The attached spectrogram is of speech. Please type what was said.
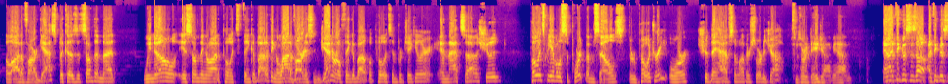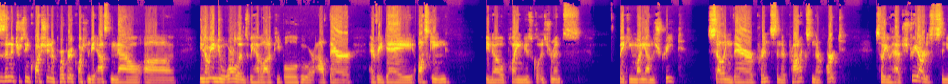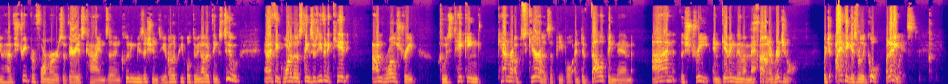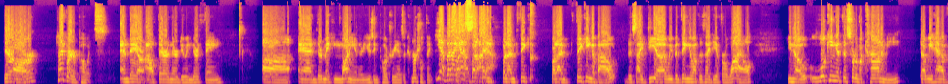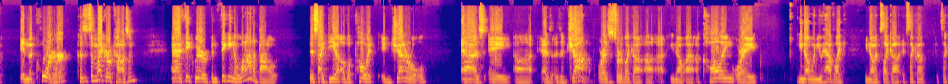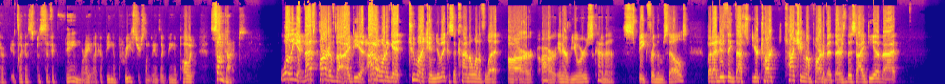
a lot of our guests because it's something that we know is something a lot of poets think about. I think a lot of artists in general think about, but poets in particular, and that's uh, should poets be able to support themselves through poetry or should they have some other sort of job? some sort of day job, yeah. And I think this is a I think this is an interesting question, appropriate question to be asking now. Uh, you know, in New Orleans, we have a lot of people who are out there every day busking, you know, playing musical instruments, making money on the street, selling their prints and their products and their art. So you have street artists and you have street performers of various kinds, uh, including musicians. You have other people doing other things too. And I think one of those things, there's even a kid on Royal Street who's taking camera obscuras of people and developing them on the street and giving them a ma- Huh. an original, which I think is really cool. But anyways, there are typewriter poets, and they are out there and they're doing their thing, uh, and they're making money and they're using poetry as a commercial thing. Yeah, but I But, guess but yeah. I'm but I'm thinking but I'm thinking about this idea. We've been thinking about this idea for a while. You know, looking at this sort of economy that we have in the quarter because it's a microcosm, and I think we've been thinking a lot about this idea of a poet in general as a uh, as, as a job or as a sort of like a, a, a you know a, a calling or a you know when you have like you know it's like a it's like a it's like a it's like a specific thing right like a, being a priest or something it's like being a poet sometimes Well, yeah, that's part of the idea. I don't want to get too much into it because I kind of want to let our our interviewers kind of speak for themselves. But I do think that's you're tar- touching on part of it. There's this idea that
